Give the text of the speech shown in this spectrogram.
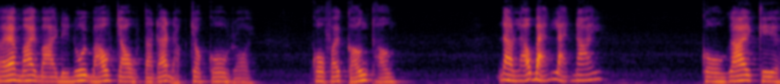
vé máy bay đi núi bảo châu ta đã đặt cho cô rồi. Cô phải cẩn thận. Đào lão bản lại nói. Cô gái kia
